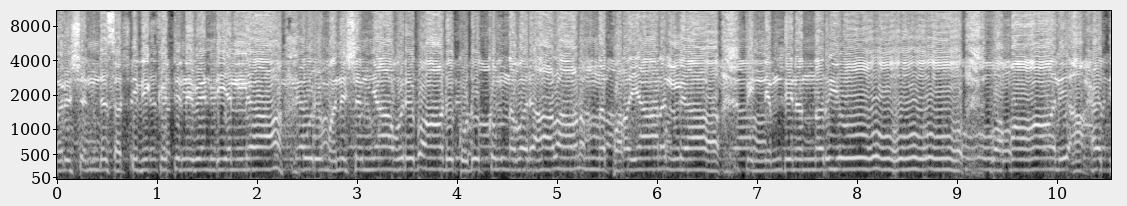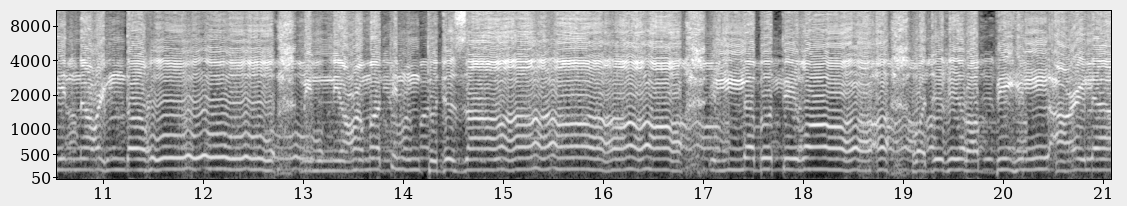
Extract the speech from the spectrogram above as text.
മനുഷ്യന്റെ സർട്ടിഫിക്കറ്റിന് വേണ്ടിയല്ല ഒരു മനുഷ്യൻ ഞാൻ ഒരുപാട് കൊടുക്കുന്ന ഒരാളാണെന്ന് പറയാനല്ല. പിന്നെന്തിനെന്നറിയോ? വമാലി അഹദിൻ ഇൻദഹു. من نعمة تجزى إلا ابتغاء وجه ربه الأعلى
